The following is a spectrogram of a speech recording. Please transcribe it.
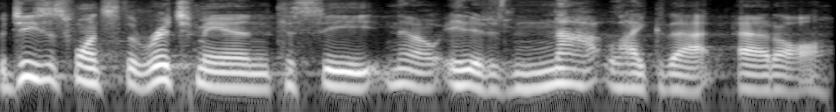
But Jesus wants the rich man to see no, it is not like that at all.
